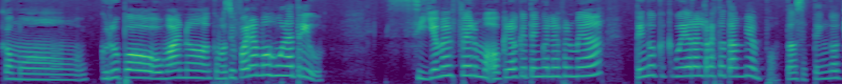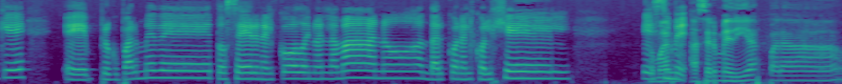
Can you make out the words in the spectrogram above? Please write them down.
como grupo humano, como si fuéramos una tribu. Si yo me enfermo o creo que tengo la enfermedad, tengo que cuidar al resto también. pues. Entonces tengo que eh, preocuparme de toser en el codo y no en la mano, andar con alcohol gel. Eh, si Tomar- me- Hacer medidas para,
